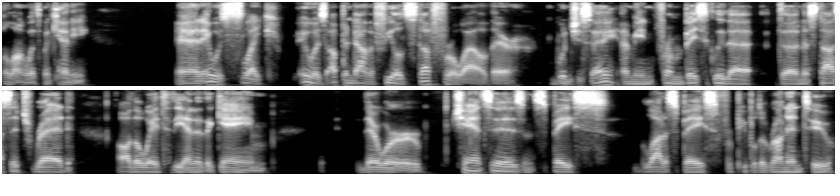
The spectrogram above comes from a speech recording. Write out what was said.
along with McKennie, and it was like it was up and down the field stuff for a while there, wouldn't you say? I mean, from basically that the Nastasic red all the way to the end of the game, there were chances and space, a lot of space for people to run into.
